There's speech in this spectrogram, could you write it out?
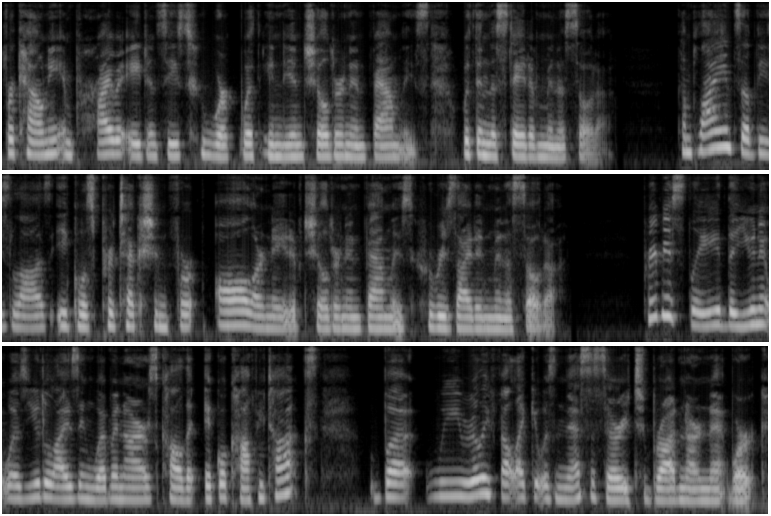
for county and private agencies who work with Indian children and families within the state of Minnesota. Compliance of these laws equals protection for all our Native children and families who reside in Minnesota. Previously, the unit was utilizing webinars called the ICWA Coffee Talks, but we really felt like it was necessary to broaden our network.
